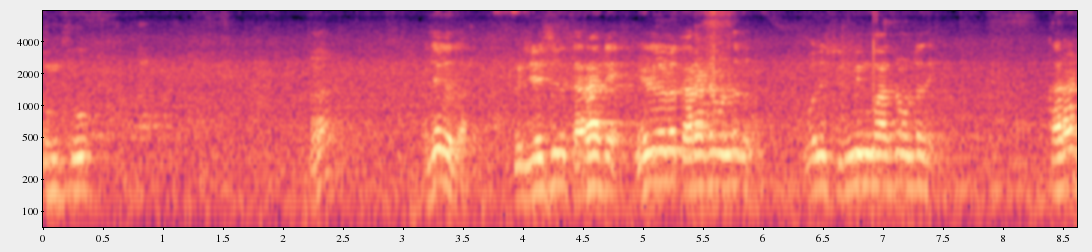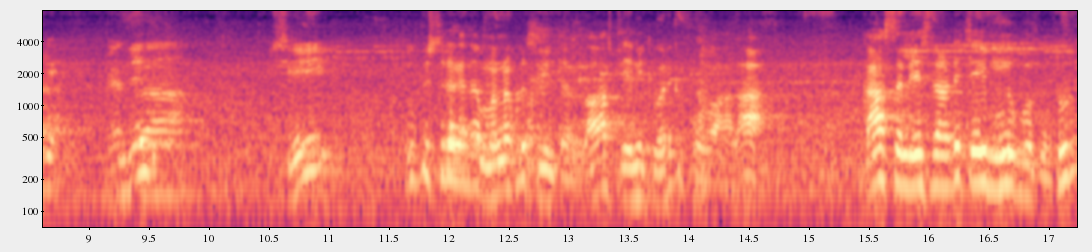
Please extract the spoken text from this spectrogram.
కుంఫు. ఆ? అదే కదా మీరు చేసేది కరాటే. నీళ్ళలో కరాటే ఉండదు. ఓన్లీ స్విమ్మింగ్ మాత్రం ఉంటుంది కరాటే. చేయి చూపిస్తున్నా కదా మొన్నప్పుడు చూపించారు లాస్ట్ ఎనికి వరకు పోవాలా? కాస్త లేచినా అంటే చేయి ముందుకు పోతుంది. చూడు.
